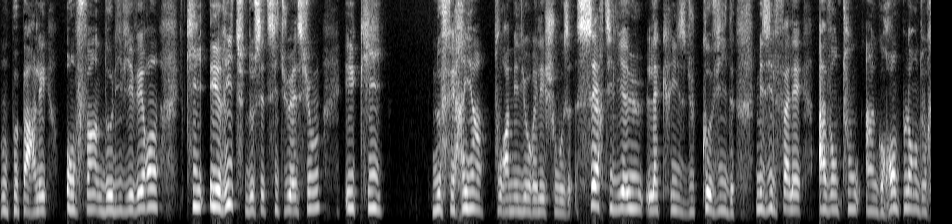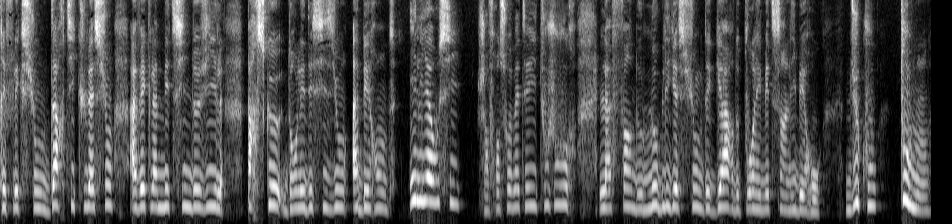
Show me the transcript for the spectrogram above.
On peut parler enfin d'Olivier Véran qui hérite de cette situation et qui ne fait rien pour améliorer les choses. Certes, il y a eu la crise du Covid, mais il fallait avant tout un grand plan de réflexion, d'articulation avec la médecine de ville, parce que dans les décisions aberrantes, il y a aussi Jean-François Mattei toujours, la fin de l'obligation des gardes pour les médecins libéraux. Du coup, tout le monde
